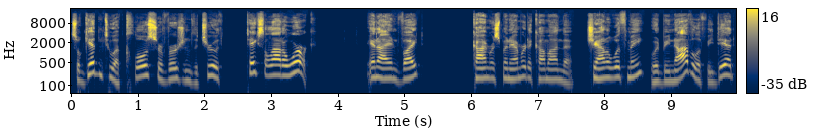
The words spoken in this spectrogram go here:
So getting to a closer version of the truth takes a lot of work. And I invite Congressman Emmer to come on the channel with me. It would be novel if he did.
